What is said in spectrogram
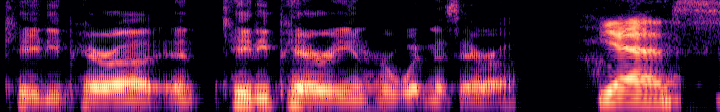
Katy Perry and Katy Perry in her witness era. yes.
